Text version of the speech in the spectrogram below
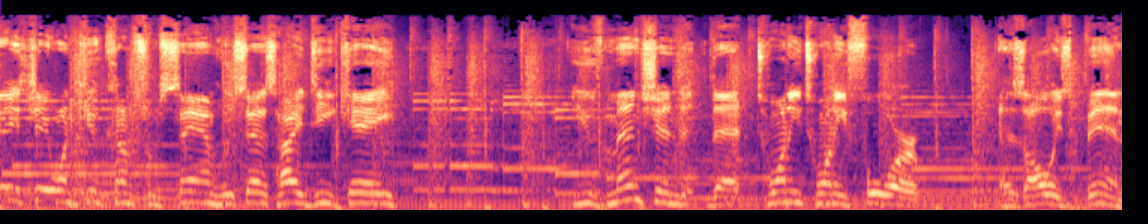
Today's J1Q comes from Sam, who says, Hi, DK. You've mentioned that 2024 has always been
